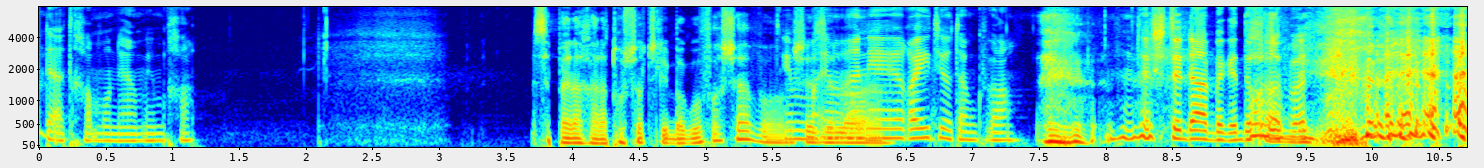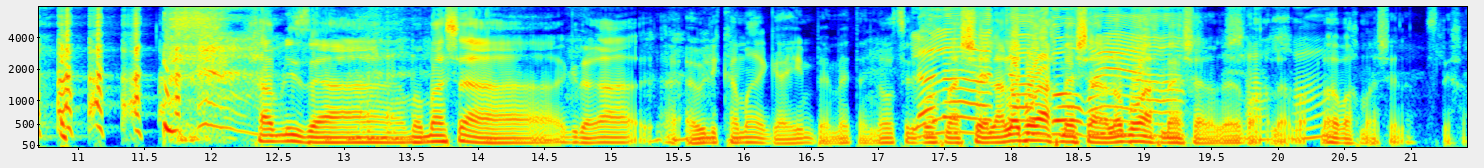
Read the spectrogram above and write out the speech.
לדעתך מונע ממך? אספר לך על התחושות שלי בגוף עכשיו, או אם, שזה אם לא... אני ראיתי אותם כבר. שתדע בגדול, אבל... חם לי, זה ממש ההגדרה. היו לי כמה רגעים, באמת, אני לא רוצה לא, לברוח לא, מהשאלה. לא בורח מהשאלה, לא בורח בורח. מהשאלה, לא בורח- שחר. לא בורח מהשאלה, סליחה.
